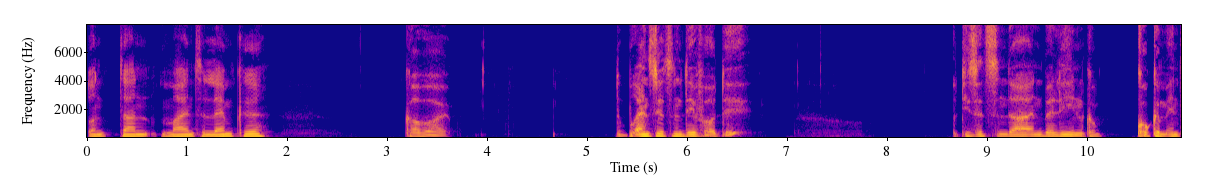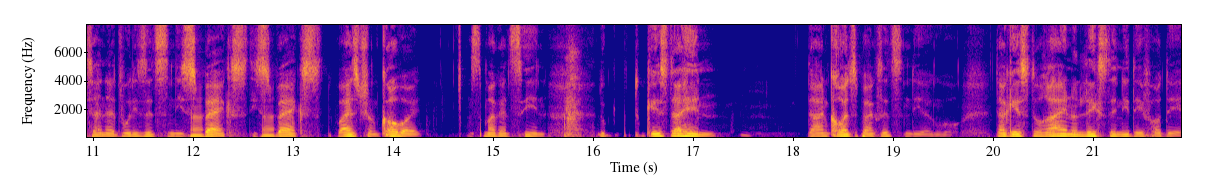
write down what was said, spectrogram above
und dann meinte Lemke, Cowboy, du brennst jetzt eine DVD. Und die sitzen da in Berlin. Guck, guck im Internet, wo die sitzen, die Specs, die Specs. Du weißt schon, Cowboy, das Magazin. Du, du gehst da hin. Da in Kreuzberg sitzen die irgendwo. Da gehst du rein und legst in die DVD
